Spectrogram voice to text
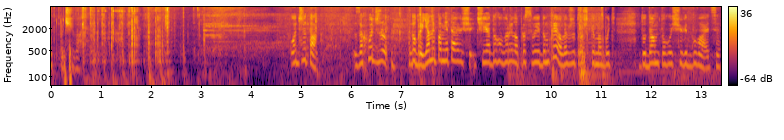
Відпочиває. Отже, так. Заходжу. Добре, я не пам'ятаю, чи я договорила про свої думки, але вже трошки, мабуть, додам того, що відбувається.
